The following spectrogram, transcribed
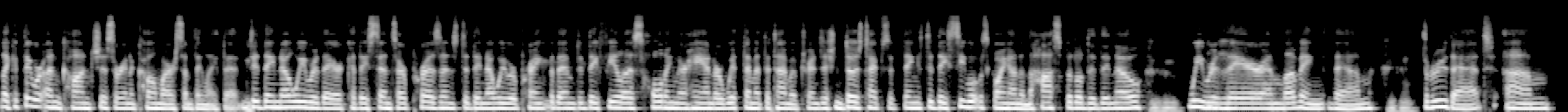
like if they were unconscious or in a coma or something like that, did they know we were there? Could they sense our presence? Did they know we were praying for them? Did they feel us holding their hand or with them at the time of transition? Those types of things. Did they see what was going on in the hospital? Did they know Mhm, we were Mhm. there and loving them mhm. through that? Um,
